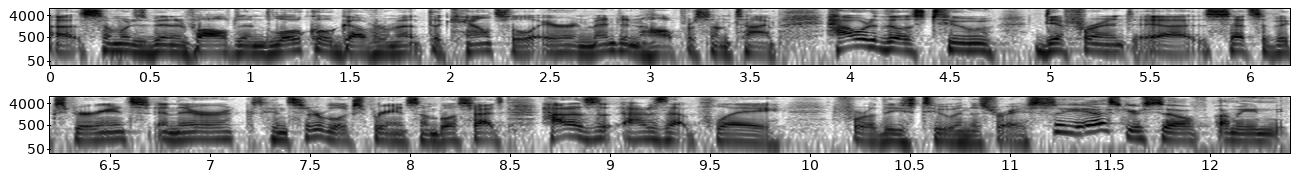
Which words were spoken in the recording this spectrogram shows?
uh, someone who's been involved in local government the council, Erin Mendenhall, for some time. How are those two different uh, sets of experience, and their considerable experience on both sides? How does how does that play for these two in this race? So you ask yourself. I mean,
